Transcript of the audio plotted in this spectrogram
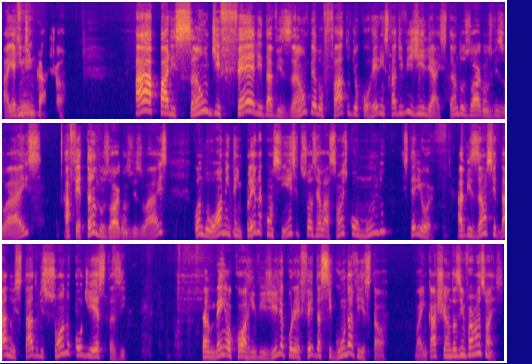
Aí a gente Sim. encaixa. Ó. A aparição difere da visão pelo fato de ocorrer em estado de vigília, estando os órgãos visuais, afetando os órgãos visuais, quando o homem tem plena consciência de suas relações com o mundo exterior. A visão se dá no estado de sono ou de êxtase. Também ocorre em vigília por efeito da segunda vista, ó. Vai encaixando as informações.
